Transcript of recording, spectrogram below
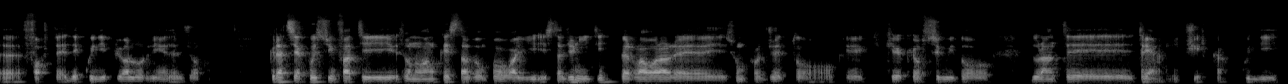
eh, forte ed è quindi più all'ordine del giorno. Grazie a questo infatti sono anche stato un po' agli Stati Uniti per lavorare su un progetto che, che, che ho seguito durante tre anni circa. Quindi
